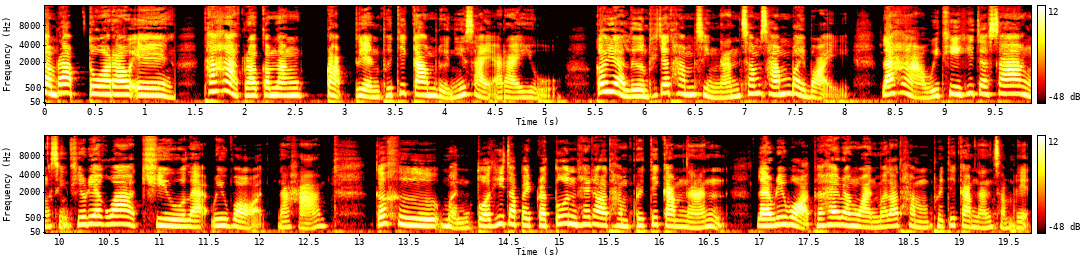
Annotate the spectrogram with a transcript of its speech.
สำหรับตัวเราเอง ถ้าหากเรากำลังปรับเปลี่ยนพฤติกรรมหรือนิสัยอะไรอยู่ ก็อย่าลืมที่จะทำสิ่งนั้นซ้ำๆบ่อยๆ และหาวิธีที่จะสร้างสิ่งที่เรียกว่า cue และ reward นะคะ ก็คือเหมือนตัวที่จะไปกระตุ้นให้เราทำพฤติกรรมนั้น และ reward เพื่อให้รางวัลเมื่อเราทำพฤติกรรมนั้นสำเร็จ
